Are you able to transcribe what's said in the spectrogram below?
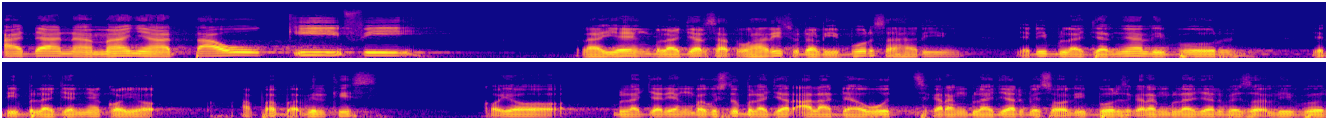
ada namanya tauqifi. Lah ya yang belajar satu hari sudah libur sehari. Jadi belajarnya libur. Jadi belajarnya koyo apa Mbak Bilkis? Koyo belajar yang bagus itu belajar ala Dawud. Sekarang belajar besok libur, sekarang belajar besok libur.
